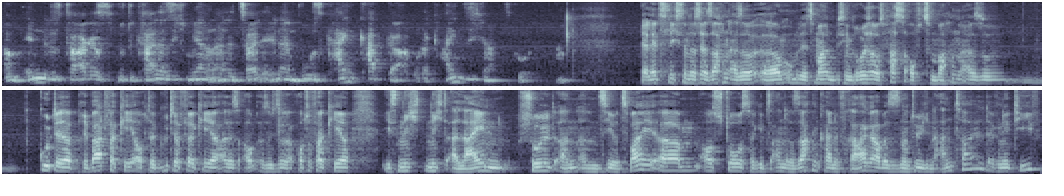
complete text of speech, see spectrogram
am Ende des Tages würde keiner sich mehr an eine Zeit erinnern, wo es kein Cut gab oder kein Sicherheitsgurt. Ja, letztlich sind das ja Sachen, also äh, um jetzt mal ein bisschen größeres Fass aufzumachen, also gut, der Privatverkehr, auch der Güterverkehr, alles, also dieser Autoverkehr ist nicht, nicht allein schuld an, an CO2-Ausstoß. Ähm, da gibt es andere Sachen, keine Frage, aber es ist natürlich ein Anteil, definitiv.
